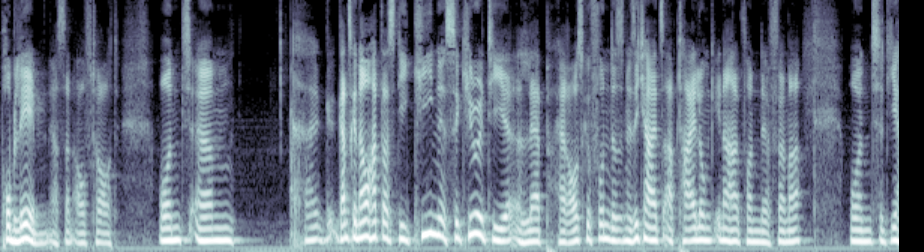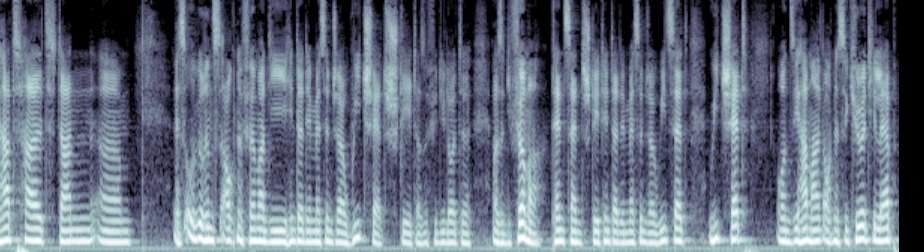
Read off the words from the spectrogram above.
Problem, das dann auftaucht. Und ähm, äh, Ganz genau hat das die Keen Security Lab herausgefunden. Das ist eine Sicherheitsabteilung innerhalb von der Firma, und die hat halt dann, ähm, ist übrigens auch eine Firma, die hinter dem Messenger WeChat steht. Also für die Leute, also die Firma Tencent steht hinter dem Messenger WeChat, WeChat. Und sie haben halt auch eine Security Lab,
